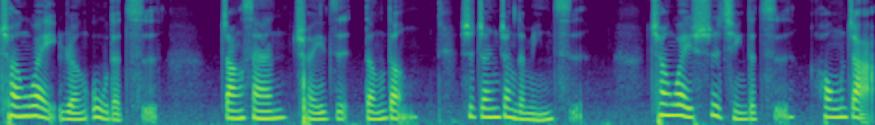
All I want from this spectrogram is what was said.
称谓人物的词，张三、锤子等等，是真正的名词；称谓事情的词，轰炸、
